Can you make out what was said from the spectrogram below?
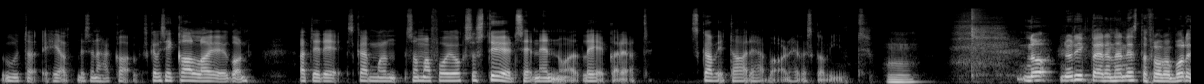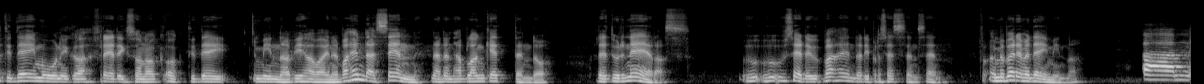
utan, helt med såna här, ska vi säga kalla ögon. Att är det, ska man, så man får ju också stöd sen ännu av läkare att ska vi ta det här barnet eller ska vi inte? Mm. No, nu riktar jag den här nästa frågan både till dig Monica Fredriksson och, och till dig Minna Vihavainen. Vad händer sen när den här blanketten då returneras? Hur, hur ser det ut? Vad händer i processen sen? Om jag börjar med dig Minna. Um,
